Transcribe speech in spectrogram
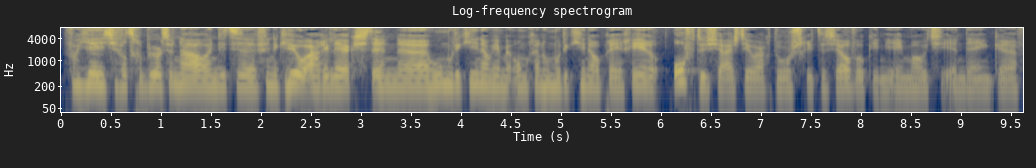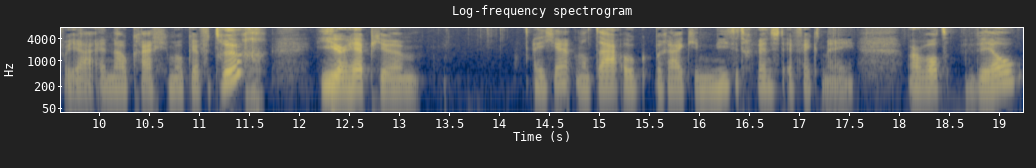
van jeetje, wat gebeurt er nou? En dit uh, vind ik heel relaxed. En uh, hoe moet ik hier nou weer mee omgaan? Hoe moet ik hier nou op reageren? Of dus juist heel erg doorschieten, zelf ook in die emotie en denken van ja, en nou krijg je hem ook even terug. Hier heb je hem. Weet je, want daar ook bereik je niet het gewenste effect mee. Maar wat wel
